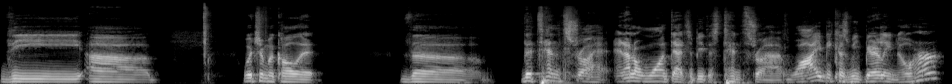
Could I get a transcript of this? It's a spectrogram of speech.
the, uh, what call it, the, the 10th straw hat. And I don't want that to be this 10th straw hat. Why? Because we barely know her.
